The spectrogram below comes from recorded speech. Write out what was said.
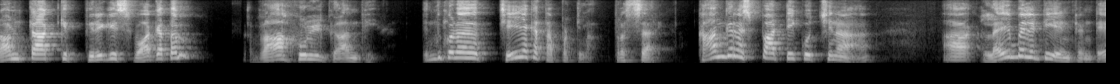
రామ్టాక్కి తిరిగి స్వాగతం రాహుల్ గాంధీ. ఎందుకన చేయక తప్పట్ల ప్రతిసారి. కాంగ్రెస్ పార్టీకి వచ్చిన ఆ లైబిలిటీ ఏంటంటే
